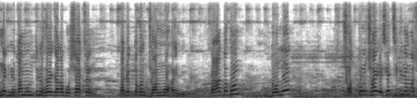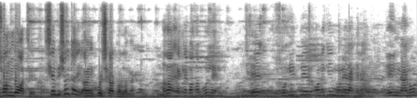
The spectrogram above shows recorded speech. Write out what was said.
অনেক নেতামন্ত্রী হয়ে যারা বসে আছেন, তাদের তখন জন্ম হয়নি। তারা তখন দলের ছত্রছায় এসেছে কিনা আমার সন্দেহ আছে। সে বিষয়টাই আমি পরিষ্কার করলাম একটা দাদা, একটা কথা বললেন যে শহীদদের অনেকেই মনে রাখে না, এই নানুর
